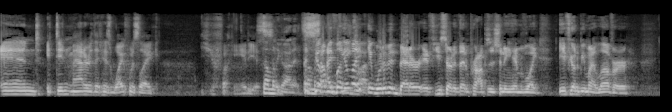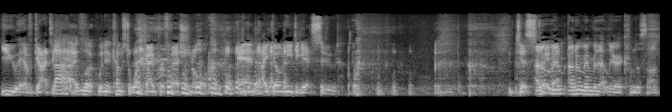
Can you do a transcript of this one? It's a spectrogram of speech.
and it didn't matter that his wife was like, "You're fucking idiots." Somebody got it. I feel- Somebody, I feel Somebody got like it. it would have been better if you started then propositioning him of like, if you want to be my lover, you have got to. Ah, give. look, when it comes to work, I'm professional, and I don't need to get sued. Just I don't, straight up. remember, I don't remember that lyric from the song.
